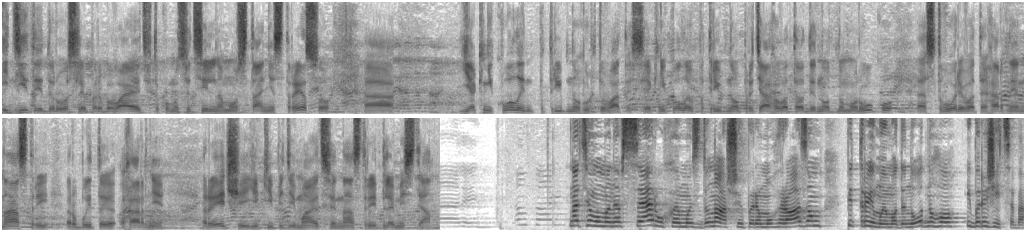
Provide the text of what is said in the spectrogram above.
і діти, і дорослі перебувають в такому суцільному стані стресу. Е, як ніколи потрібно гуртуватися, як ніколи потрібно притягувати один одному руку, створювати гарний настрій, робити гарні речі, які підіймають цей настрій для містян. На цьому мене все. Рухаємось до нашої перемоги разом. Підтримуємо один одного і бережіть себе.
